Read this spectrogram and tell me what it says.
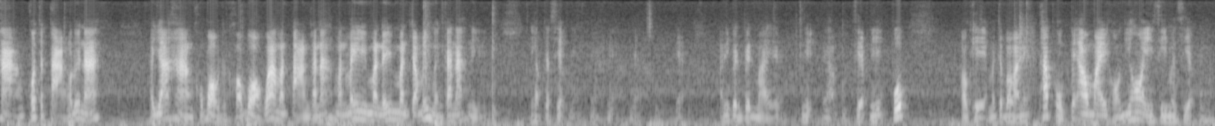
ห่างก็จะต่างกันด้วยนะ ระยะห่างเขาบอกขอบอกว่ามันต่างกันนะ มันไม่มันไม่มันจะไม่เหมือนกันนะนี่นี่ครับจะเสียบเนี่ยเนี่ยเนี่ยเนี่ยอันนี้เป็นเป็นไมค์นี่นะครับ เสียบนี้ปุ๊บ โอเค มันจะประมาณนี้ ถ้าผมไปเอาไมค์ของยี่ห้อ AC มันเสียบนะครับ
